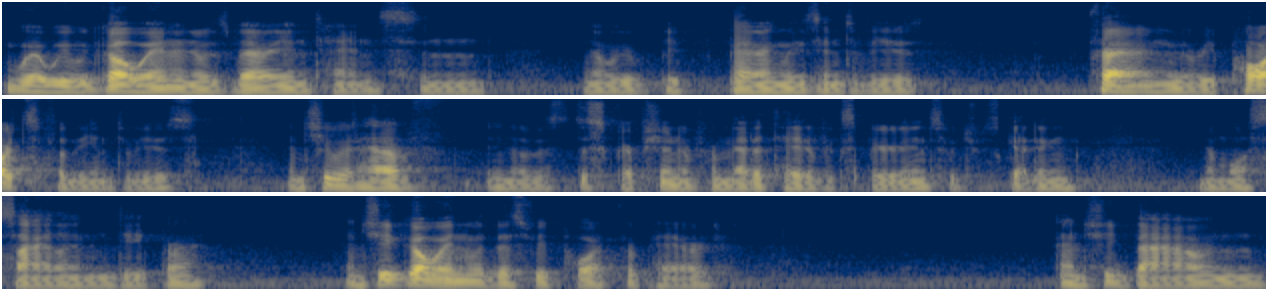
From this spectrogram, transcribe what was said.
where we would go in and it was very intense, and you know we would be preparing these interviews, preparing the reports for the interviews, and she would have you know this description of her meditative experience, which was getting you know, more silent and deeper. And she'd go in with this report prepared, and she'd bow and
